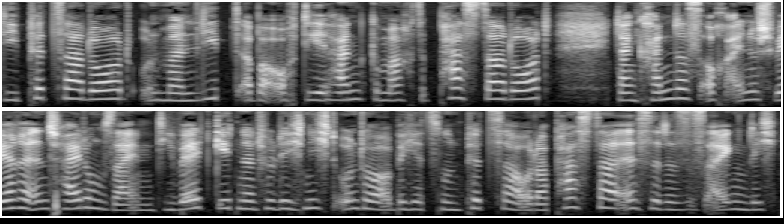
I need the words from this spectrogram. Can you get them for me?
die Pizza dort und man liebt aber auch die handgemachte Pasta dort, dann kann das auch eine schwere Entscheidung sein. Die Welt geht natürlich nicht unter, ob ich jetzt nun Pizza oder Pasta esse, das ist eigentlich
